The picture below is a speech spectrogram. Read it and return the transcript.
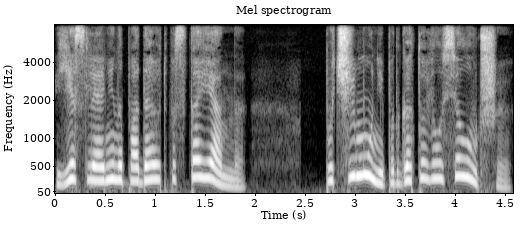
Если они нападают постоянно, почему не подготовился лучше?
